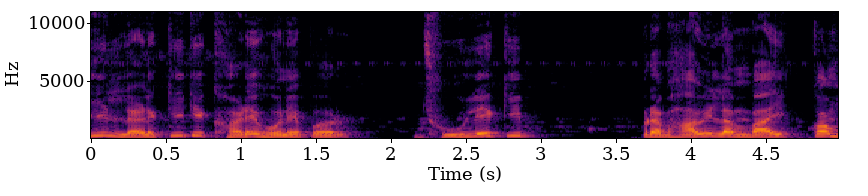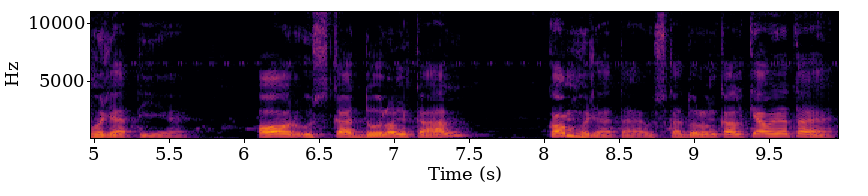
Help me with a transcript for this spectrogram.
कि लड़की के खड़े होने पर झूले की प्रभावी लंबाई कम हो जाती है और उसका दोलन काल कम हो जाता है। उसका दोलन काल क्या हो जाता है?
